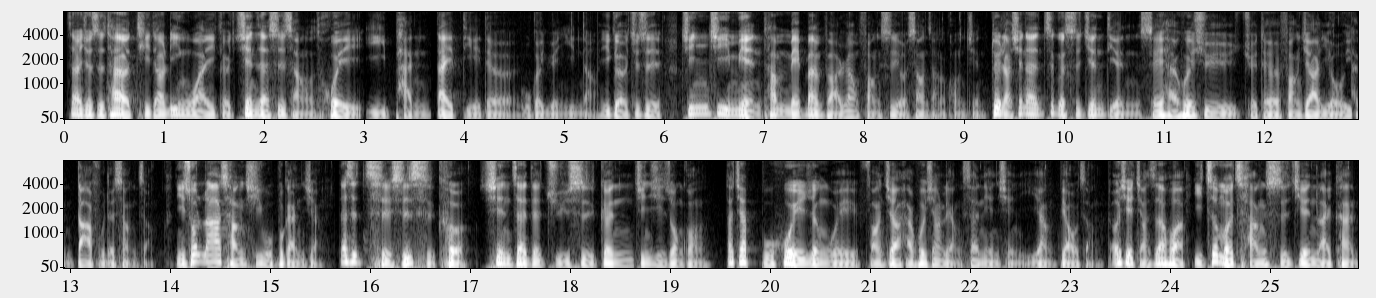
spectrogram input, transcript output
再来就是他有提到另外一个现在市场会以盘带跌的五个原因啊，一个就是经济面它没办法让房市有上涨的空间。对了，现在这个时间点谁还会去觉得房价有很大幅的上涨？你说拉长期我不敢讲，但是此时此刻现在的局势跟经济状况，大家不会认为房价还会像两三年前一样飙涨。而且讲实在话，以这么长时间来看，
